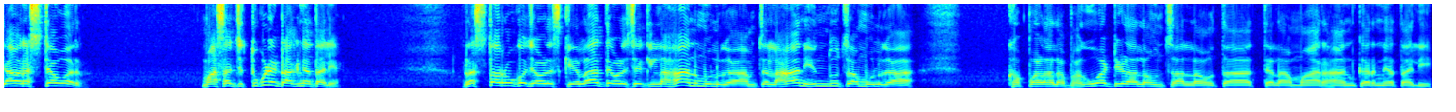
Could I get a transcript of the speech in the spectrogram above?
त्या रस्त्यावर मासाचे तुकडे टाकण्यात आले. रस्ता रोको ज्यावेळेस केला त्यावेळेस एक लहान मुलगा आमचा लहान हिंदूचा मुलगा कपाळाला भगवा टिळा लावून चालला होता. त्याला मारहाण करण्यात आली.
